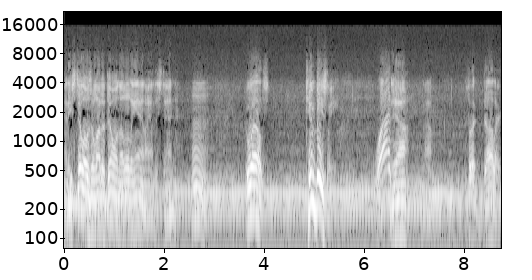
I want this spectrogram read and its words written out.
And he still owes a lot of dough on the Lily Ann, I understand. Hmm. Who else? Tim Beasley. What? Yeah. Good dollar.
